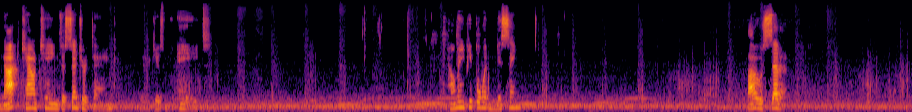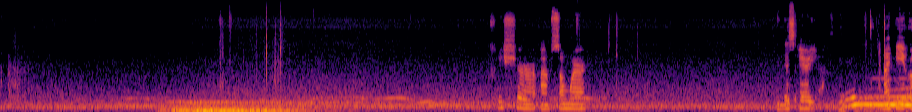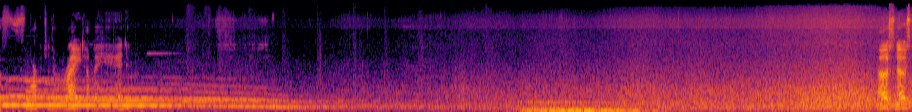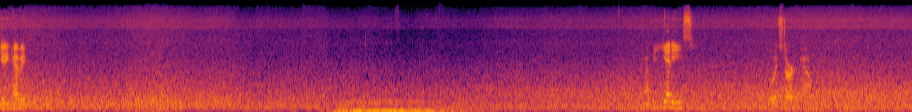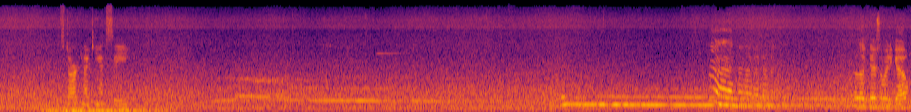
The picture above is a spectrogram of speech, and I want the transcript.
Not counting the center thing. That gives me eight. How many people went missing? it was seven. Pretty sure I'm somewhere in this area. There might be a fork to the right up ahead. Oh, snow's getting heavy. Yetis. Oh, it's dark now. It's dark and I can't see. Ah, no, no, no, look, there's a way to go.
